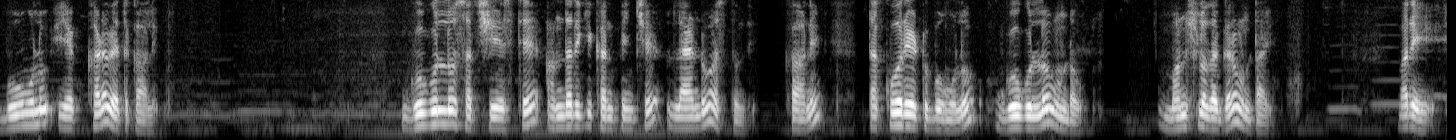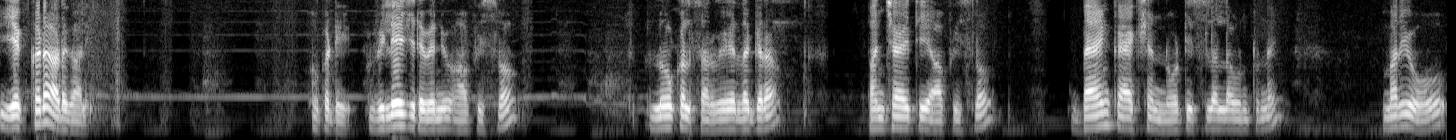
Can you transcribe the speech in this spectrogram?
భూములు ఎక్కడ వెతకాలి? గూగుల్‌లో సెర్చ్ చేస్తే అందరికీ కనిపించే ల్యాండ్ వస్తుంది. కానీ తక్కువ రేటు భూములు గూగుల్‌లో ఉండవు. మనుషుల దగ్గర ఉంటాయి. మరి ఎక్కడ అడగాలి? ఒకటి విలేజ్ రెవెన్యూ ఆఫీస్‌లో, లోకల్ సర్వేయర్ దగ్గర, పంచాయతీ ఆఫీస్‌లో, బ్యాంక్ యాక్షన్ నోటీసులలో ఉంటున్నాయి. మరియు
